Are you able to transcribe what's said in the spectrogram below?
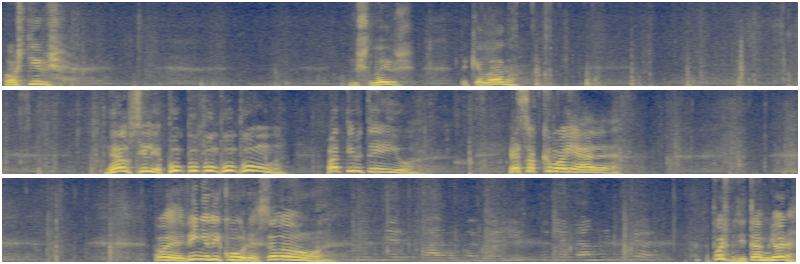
aos tiros. E os celeiros daquele lado. Né, Lucília? Pum, pum, pum, pum, pum! Ó tiroteio! É só que boiada! Olha, vinha licor, salão! Pois podia estar melhor.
